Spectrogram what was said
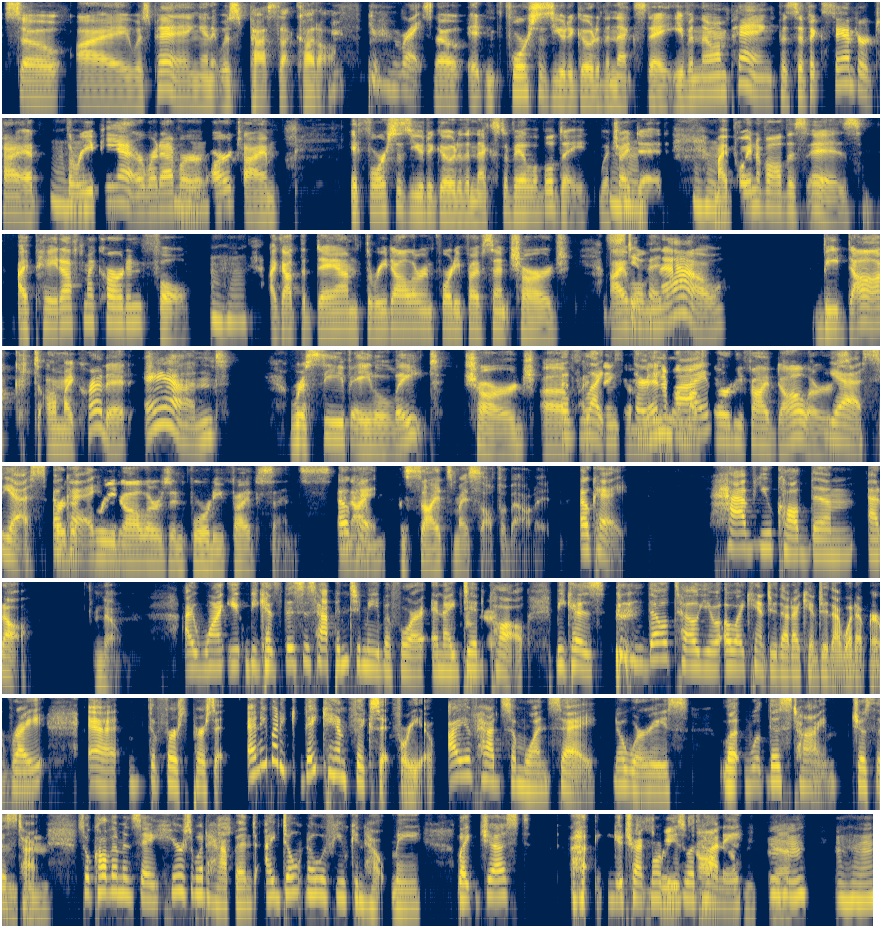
So I was paying and it was past that cutoff. right. So it forces you to go to the next day, even though I'm paying Pacific Standard Time at Mhm. 3 p.m. or whatever our time. It forces you to go to the next available date, which I Mhm. did. Mhm. My point of all this is I paid off my card in full. Mhm. I got the damn $3.45 charge. I will now be docked on my credit and receive a late charge of, Of, like, I think a minimum 35? of thirty-five dollars. Yes, yes. Okay. three dollars and forty-five cents. And Okay. I'm besides myself about it. Okay. Have you called them at all? No. I want you because this has happened to me before and I did Okay. call because they'll tell you, "Oh, I can't do that. I can't do that, whatever," Mhm. right? And the first person, anybody they can fix it for you. I have had someone say, "No worries. Let well, this time, just this time." Mhm. So call them and say, "Here's what happened. I don't know if you can help me. Like just uh, you attract more Sweet bees with honey. honey." 'em, yeah. hmm hmm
